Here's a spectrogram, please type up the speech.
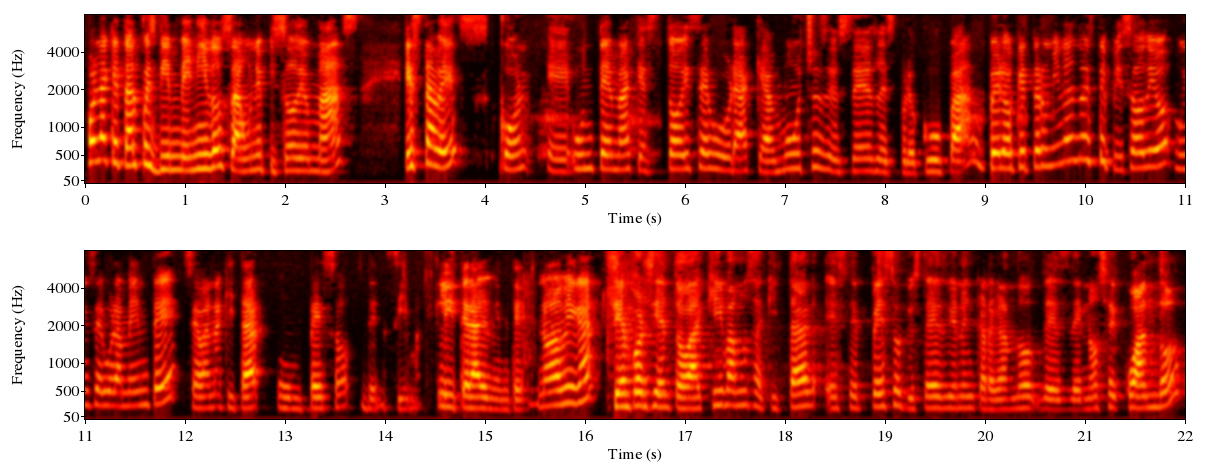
Hola, ¿qué tal? Pues bienvenidos a un episodio más. Esta vez con eh, un tema que estoy segura que a muchos de ustedes les preocupa, pero que terminando este episodio muy seguramente se van a quitar un peso de encima, literalmente, ¿no, amiga? 100%, aquí vamos a quitar ese peso que ustedes vienen cargando desde no sé cuándo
